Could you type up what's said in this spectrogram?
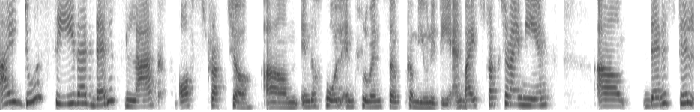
I do see that there is lack of structure um, in the whole influencer community, and by structure, I mean um, there is still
